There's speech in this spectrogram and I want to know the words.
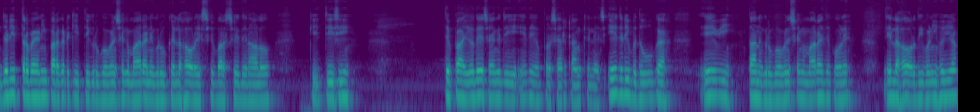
ਜਿਹੜੀ ਤਰਵੈਣੀ ਪ੍ਰਗਟ ਕੀਤੀ ਗੁਰੂ ਗੋਬਿੰਦ ਸਿੰਘ ਮਹਾਰਾਜ ਨੇ ਗੁਰੂ ਕੇ ਲਾਹੌਰ ਇਸੇ ਵਰਸੇ ਦੇ ਨਾਲ ਉਹ ਕੀਤੀ ਸੀ। ਤੇ ਭਾਈ ਉਹਦੇ ਸਿੰਘ ਜੀ ਇਹਦੇ ਉੱਪਰ ਸਿਰ ਟੰਗ ਕੇ ਲਏ ਸੀ। ਇਹ ਜਿਹੜੀ ਬੰਦੂਕ ਆ, ਇਹ ਵੀ ਧੰਨ ਗੁਰੂ ਗੋਬਿੰਦ ਸਿੰਘ ਮਹਾਰਾਜ ਦੇ ਕੋਲੇ, ਇਹ ਲਾਹੌਰ ਦੀ ਬਣੀ ਹੋਈ ਆ।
